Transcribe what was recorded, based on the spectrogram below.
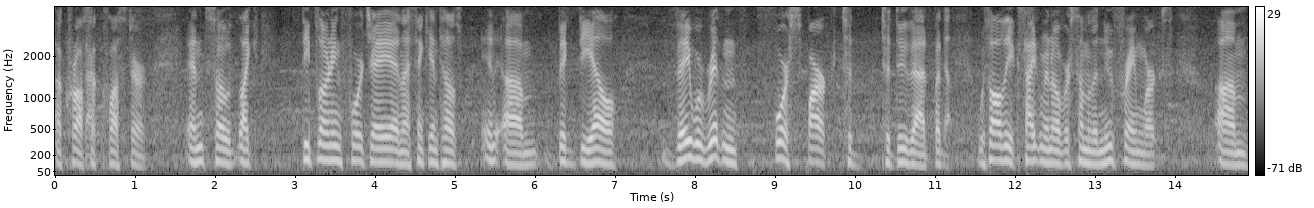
across a cluster, and so like deep learning 4J and I think Intel's in, um, Big DL, they were written for Spark to to do that, but Yep. with all the excitement over some of the new frameworks. Um,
